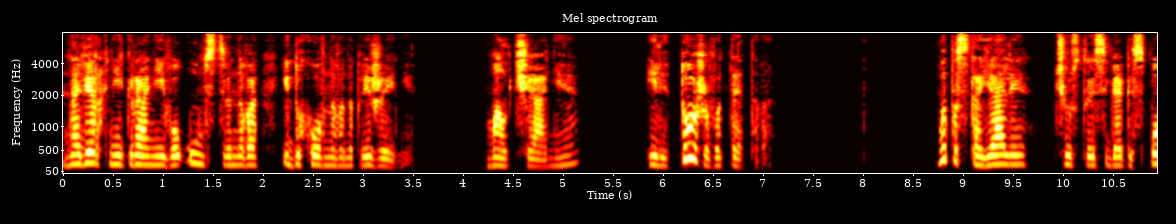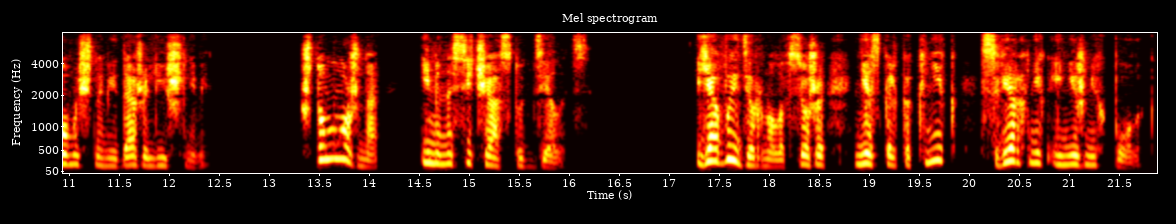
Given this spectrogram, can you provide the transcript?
на верхней грани его умственного и духовного напряжения? Молчание или тоже вот этого? Мы постояли, чувствуя себя беспомощными и даже лишними. Что можно именно сейчас тут делать? Я выдернула все же несколько книг с верхних и нижних полок.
